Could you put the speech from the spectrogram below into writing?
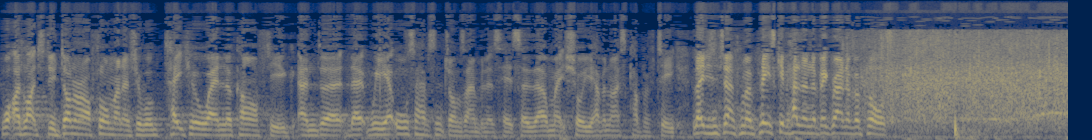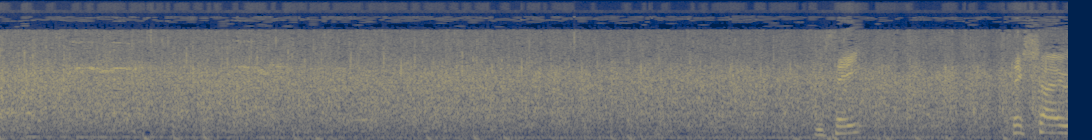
what I'd like to do, Donna, our floor manager, will take you away and look after you. And uh, we also have St John's Ambulance here, so they'll make sure you have a nice cup of tea. Ladies and gentlemen, please give Helen a big round of applause. You see, this show,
